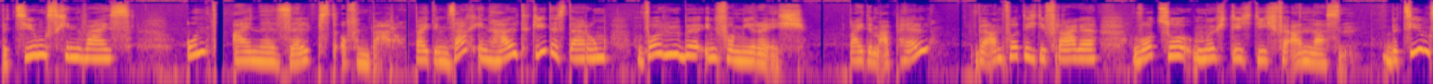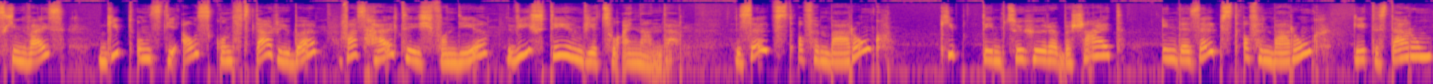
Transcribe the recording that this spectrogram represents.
Beziehungshinweis und eine Selbstoffenbarung. Bei dem Sachinhalt geht es darum, worüber informiere ich. Bei dem Appell beantworte ich die Frage, wozu möchte ich dich veranlassen? Beziehungshinweis gibt uns die Auskunft darüber, was halte ich von dir, wie stehen wir zueinander. Selbstoffenbarung gibt dem Zuhörer Bescheid. In der Selbstoffenbarung geht es darum,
